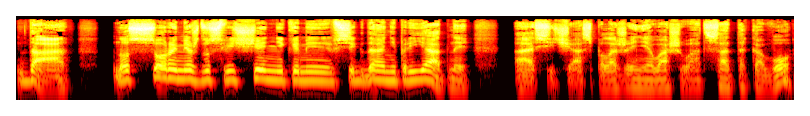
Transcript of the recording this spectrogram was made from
«Да, но ссоры между священниками всегда неприятны, а сейчас положение вашего отца таково,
